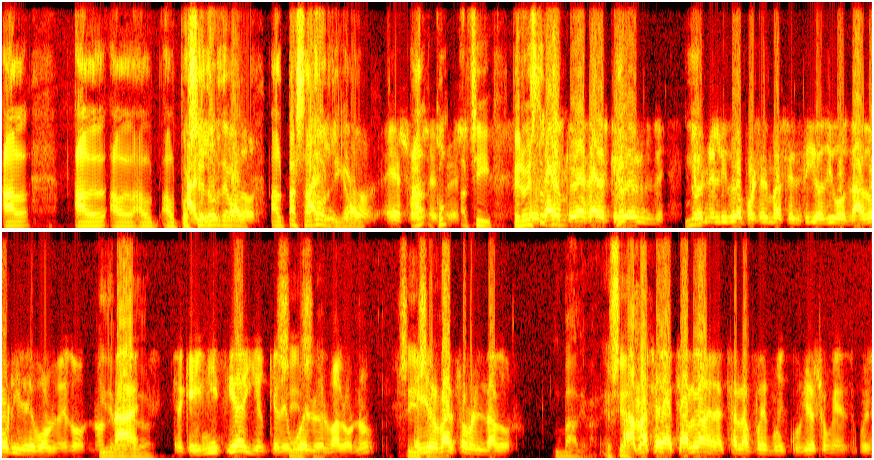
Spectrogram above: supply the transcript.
al. Al, al, al- al poseedor de al pasador, Al digamos. iniciador, eso Al- es, eso ¿cómo? es. Sí, pero esto sabes que- que, ya sabes que yo, en, No. yo en el libro, por ser más sencillo, digo dador y devolvedor. ¿no? Y Da- devolvedor. el que inicia y el que devuelve sí. el balón, ¿no? Sí, Ellos van sobre el dador. Vale, vale. O sea, Además, en la charla, en la charla fue muy curioso, que pues,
